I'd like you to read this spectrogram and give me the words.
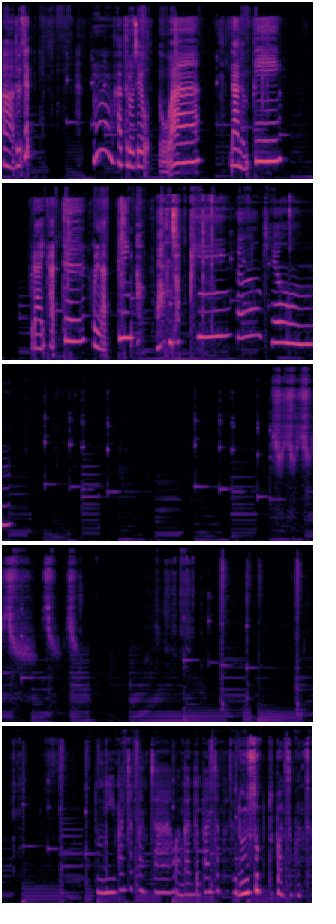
하나 둘셋 음 하트로즈 노아 나는 핑 브라이트 하트 홀라핑 왕자핑. 눈이 반짝반짝, 왕관도 반짝반짝, 눈썹도 반짝반짝.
